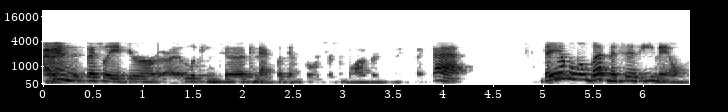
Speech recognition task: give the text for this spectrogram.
especially if you're uh, looking to connect with influencers and bloggers and things like that, they have a little button that says email.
